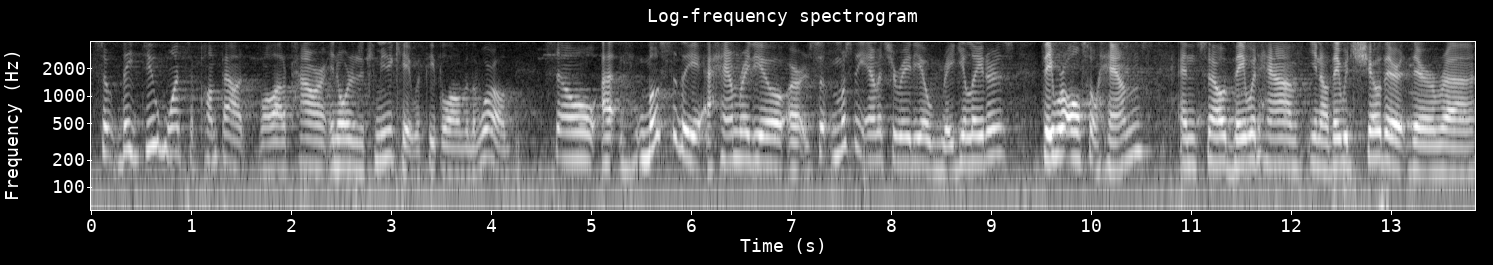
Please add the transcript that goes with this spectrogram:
so they do want to pump out a lot of power in order to communicate with people all over the world. So uh, most of the ham radio, or so most of the amateur radio regulators, they were also hams, and so they would have, you know, they would show their their uh,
